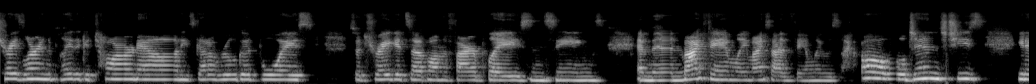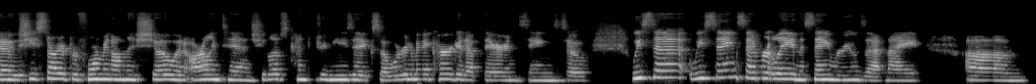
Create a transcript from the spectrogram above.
Trey's learning to play the guitar now, and he's got a real good voice." So Trey gets up on the fireplace and sings, and then my family, my side of the family, was like, "Oh, well, Jen, she's you know, she started performing on this show in Arlington and she loves country music. So we're gonna make her get up there and sing. So we said we sang separately in the same rooms that night. Um,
